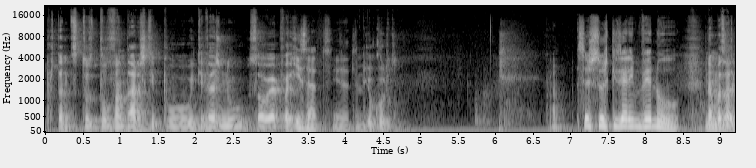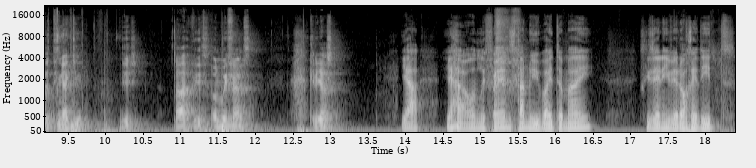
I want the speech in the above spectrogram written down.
Portanto, se tu te levantares tipo, e estiveres nu, só eu é que vejo. Exato, exatamente. eu curto. Pronto. Se as pessoas quiserem me ver nu, Não, mas olha, tinha aqui. Diz. Ah, diz. OnlyFans? Criaste? já, já, OnlyFans, está no eBay também. Se quiserem ver ao Reddit,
